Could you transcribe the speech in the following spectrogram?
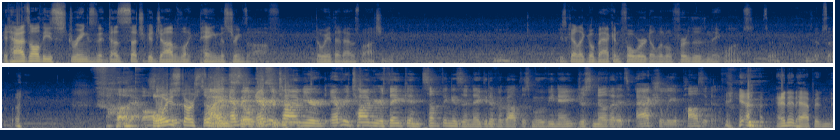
it has all these strings and it does such a good job of like paying the strings off the way that I was watching it. Hmm. You just gotta like go back and forward a little further than Nate wants. So he's upset about it. Fuck Yeah. off. So- Always starts so to- I- I every still every time you're every time you're thinking something is a negative about this movie, Nate, just know that it's actually a positive. yeah, and it happened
